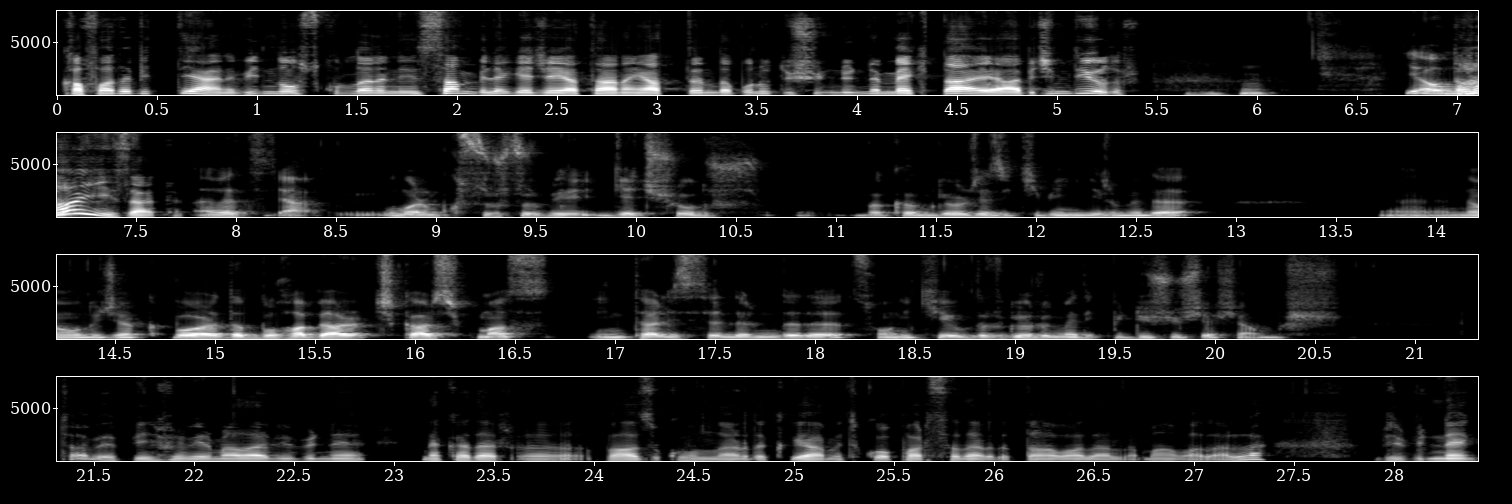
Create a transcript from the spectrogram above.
Kafada bitti yani. Windows kullanan insan bile gece yatağına yattığında bunu düşündüğünde Mac daha iyi abicim diyordur. Hı hı. Ya umarım Daha iyi zaten. evet ya umarım kusursuz bir geçiş olur. Bakalım göreceğiz 2020'de e, ne olacak. Bu arada bu haber çıkar çıkmaz Intel hisselerinde de son iki yıldır görülmedik bir düşüş yaşanmış. Tabii bir firmalar birbirine ne kadar e, bazı konularda kıyameti koparsalar da davalarla mavalarla birbirine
